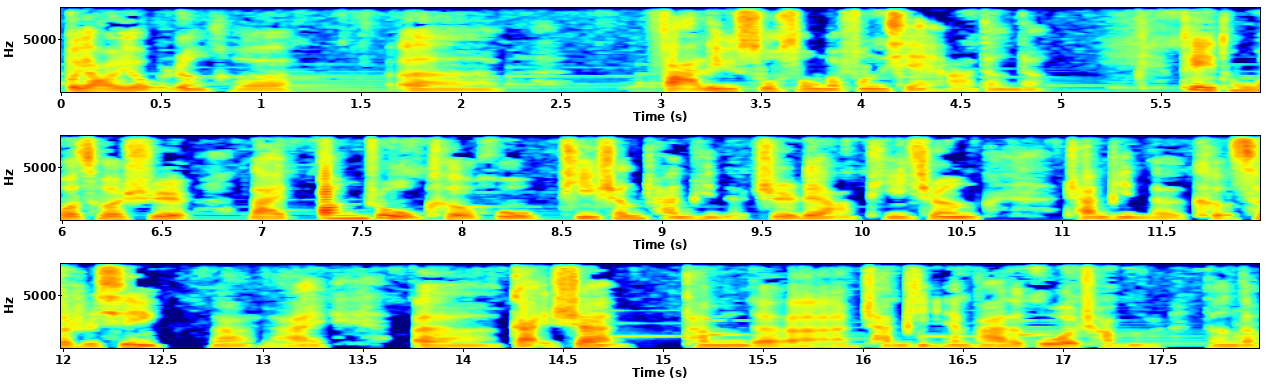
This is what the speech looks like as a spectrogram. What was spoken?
不要有任何呃法律诉讼的风险啊，等等。可以通过测试来帮助客户提升产品的质量，提升产品的可测试性啊，来呃改善他们的产品研发的过程啊，等等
